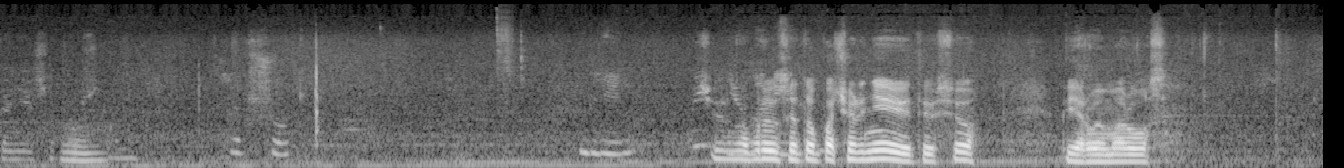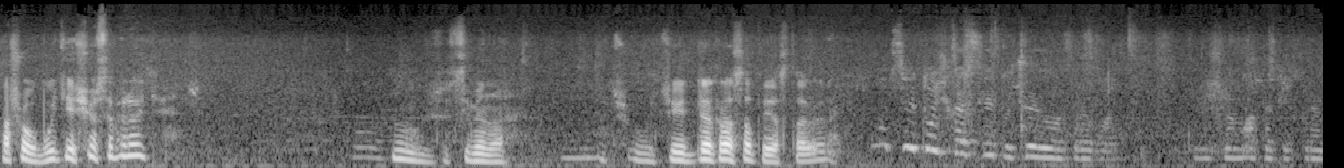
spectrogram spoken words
звісно, трошки. Я в шокі. Блін. Обрывцы то почернеют и все. Первый мороз. А что, будете еще собирать? Ну, семена. Шо, чи для красоты оставили. Світу, чого його зривати? Лиш нема таких прям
